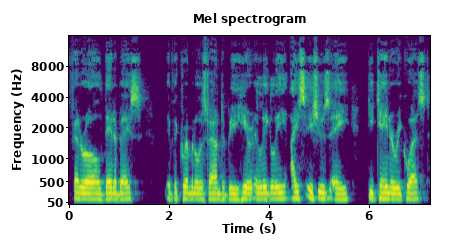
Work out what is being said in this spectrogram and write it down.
federal database. If the criminal is found to be here illegally, ICE issues a detainer request.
